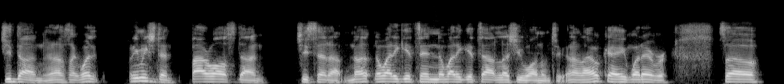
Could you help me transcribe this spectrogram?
She's done. And I was like, what, what do you mean she's done? Firewall's done. She's set up. No, nobody gets in, nobody gets out unless you want them to. And I'm like, okay, whatever. So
